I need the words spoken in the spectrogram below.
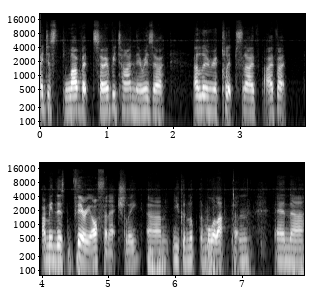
I just love it. So every time there is a, a lunar eclipse, and I've I've I mean, there's very often actually. Mm-hmm. Um, you can look them all up, and and uh,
